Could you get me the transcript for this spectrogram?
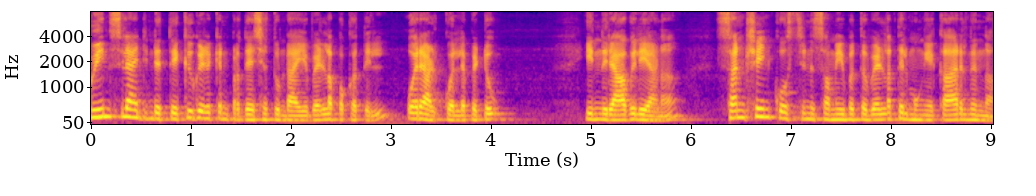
ക്വീൻസ്ലാൻഡിന്റെ തെക്കുകിഴക്കൻ പ്രദേശത്തുണ്ടായ വെള്ളപ്പൊക്കത്തിൽ ഒരാൾ കൊല്ലപ്പെട്ടു. ഇന്ന് രാവിലെയാണ് സൺഷൈൻ കോസ്റ്റിന് സമീപത്ത് വെള്ളത്തിൽ മുങ്ങിയ കാറിൽ നിന്ന്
